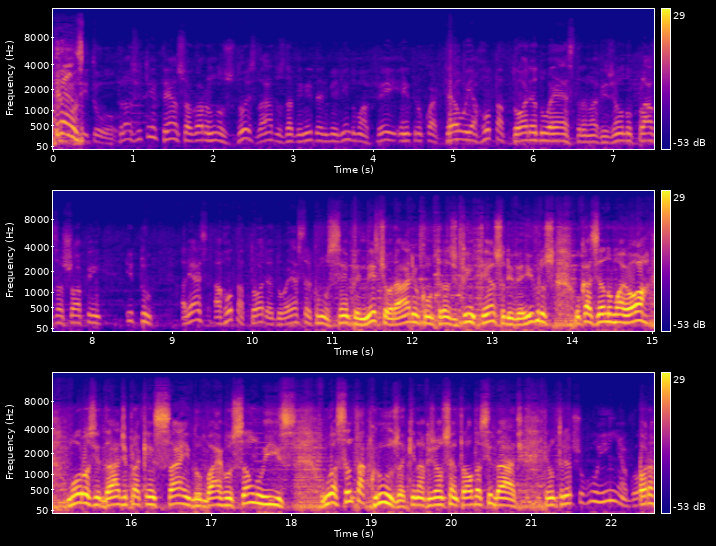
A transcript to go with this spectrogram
Trânsito. Trânsito intenso agora nos dois lados da Avenida Ermelindo Mafei, entre o quartel e a rotatória do Extra, na região do Plaza Shopping Itu. Aliás, a rotatória do Extra, como sempre, neste horário, com trânsito intenso de veículos, ocasionando maior morosidade para quem sai do bairro São Luís. Rua Santa Cruz, aqui na região central da cidade. Tem um trecho ruim agora,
